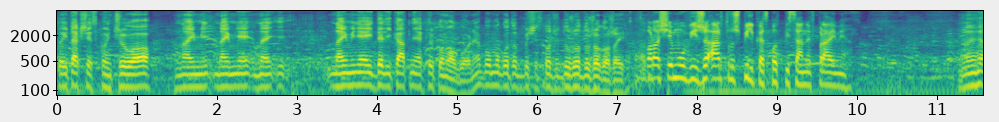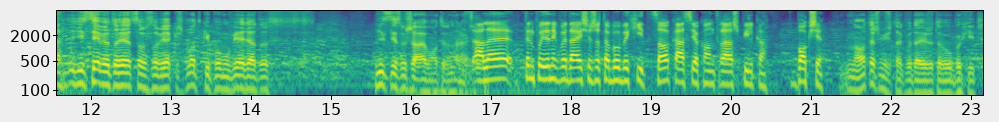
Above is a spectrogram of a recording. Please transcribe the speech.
to i tak się skończyło najmniej, najmniej, naj, najmniej delikatnie jak tylko mogło, nie? bo mogło to by się skończyć dużo, dużo gorzej. Sporo się mówi, że Artur Szpilka jest podpisany w Prime. No, ja nic nie wiem, to jest, są sobie jakieś plotki, pomówienia, to nic nie słyszałem o tym na razie. Ale ten pojedynek wydaje się, że to byłby hit, co? Casio kontra Szpilka w boksie. No, też mi się tak wydaje, że to byłby hit.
